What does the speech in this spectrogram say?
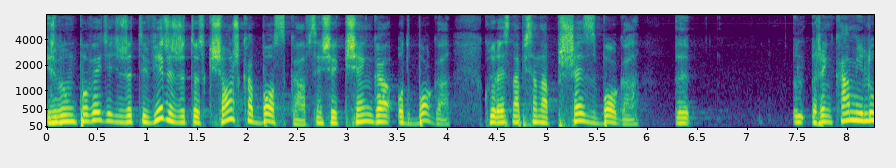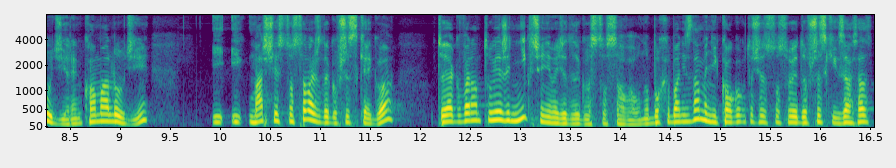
i żeby mu powiedzieć, że ty wierzysz, że to jest książka boska, w sensie księga od Boga, która jest napisana przez Boga, y, rękami ludzi, rękoma ludzi i, i masz się stosować do tego wszystkiego, to ja gwarantuję, że nikt się nie będzie do tego stosował. No bo chyba nie znamy nikogo, kto się stosuje do wszystkich zasad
